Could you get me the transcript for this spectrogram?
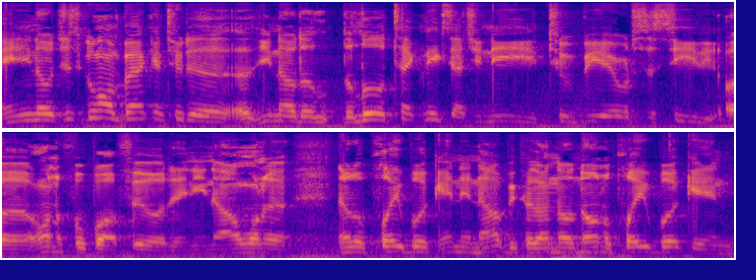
and you know just going back into the uh, you know the, the little techniques that you need to be able to succeed uh, on the football field. And you know i want to know the playbook in and out because i know knowing the playbook and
